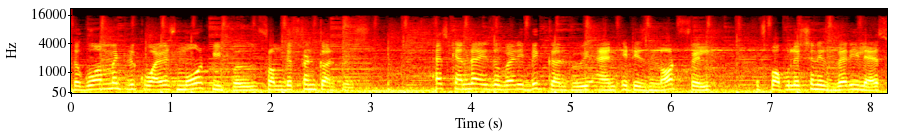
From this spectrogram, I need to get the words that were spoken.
the government requires more people from different countries. As Canada is a very big country and it is not filled, its population is very less,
